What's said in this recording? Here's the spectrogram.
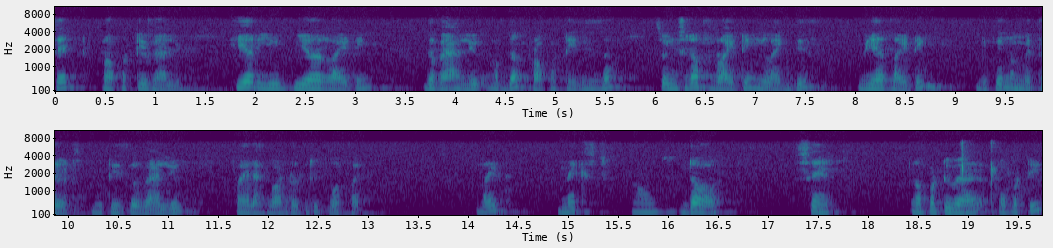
set property value. Here you we are writing the value of the property. This is the so instead of writing like this we are writing within a method what is the value file as 1 2 3 4 5 right? Next now dot set property property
